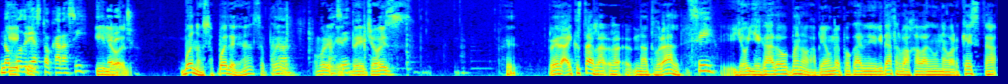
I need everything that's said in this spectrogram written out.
No Y- podrías y- tocar así, Y lo, bueno, se puede, ¿eh? Se puede. Ajá. Hombre, ¿Ah, sí? de hecho es... Hay que estar ra- ra- natural. Sí. Yo he llegado, bueno, había una época de mi vida, trabajaba en una orquesta,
